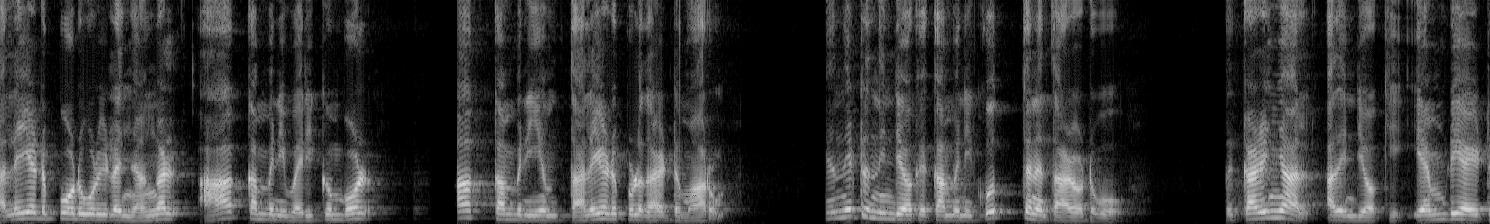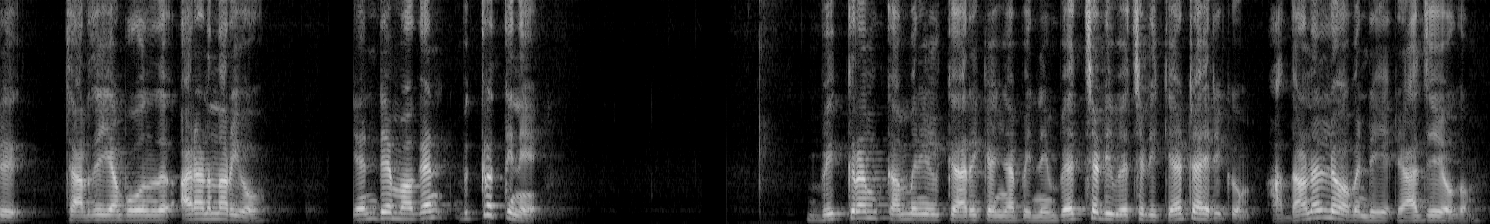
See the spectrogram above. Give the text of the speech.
തലയെടുപ്പോടുകൂടിയുള്ള ഞങ്ങൾ ആ കമ്പനി ഭരിക്കുമ്പോൾ ആ കമ്പനിയും തലയെടുപ്പുള്ളതായിട്ട് മാറും. എന്നിട്ട് നിന്റെയൊക്കെ കമ്പനി കുത്തനെ താഴോട്ട് പോകും അത് കഴിഞ്ഞാൽ അതിന്റെയൊക്കെ എം ഡി ആയിട്ട് ചാർജ് ചെയ്യാൻ പോകുന്നത് ആരാണെന്നറിയോ? എന്റെ മകൻ വിക്രത്തിനെ. വിക്രം കമ്പനിയിൽ കയറിക്കഴിഞ്ഞാൽ പിന്നെ വെച്ചടി വെച്ചടി കേട്ടായിരിക്കും അതാണല്ലോ അവന്റെ രാജയോഗം.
